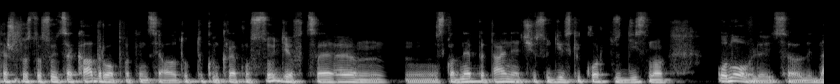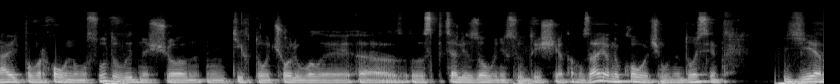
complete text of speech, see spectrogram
те, що стосується кадрового потенціалу, тобто конкретно суддів, це складне питання, чи суддівський корпус дійсно оновлюється. Навіть по Верховному суду видно, що ті, хто очолювали е, спеціалізовані суди ще там за Януковича, вони досі є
